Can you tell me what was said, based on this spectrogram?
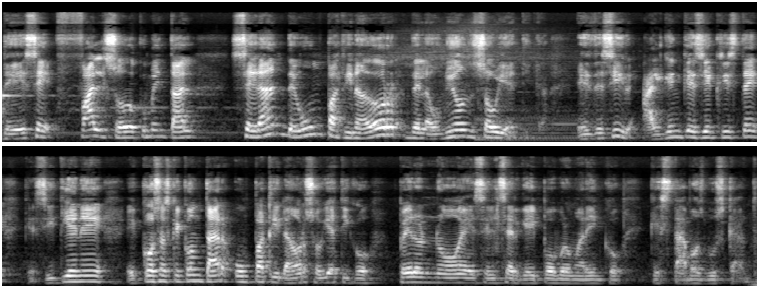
de ese falso documental serán de un patinador de la Unión Soviética. Es decir, alguien que sí existe, que sí tiene eh, cosas que contar, un patinador soviético, pero no es el Sergei Pobromarenko que estamos buscando.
